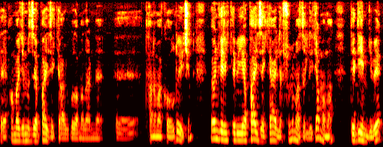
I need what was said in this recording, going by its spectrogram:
E, amacımız yapay zeka uygulamalarını e, tanımak olduğu için öncelikle bir yapay zeka ile sunum hazırlayacağım ama dediğim gibi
